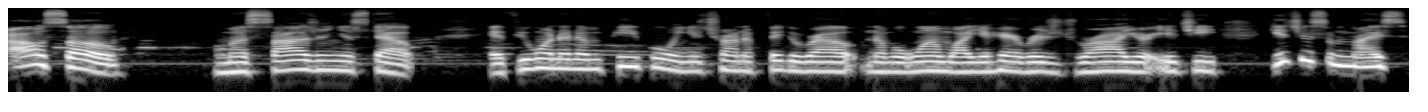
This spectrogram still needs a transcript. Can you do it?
Also, massaging your scalp. If you're one of them people and you're trying to figure out number one why your hair is dry or itchy, get you some nice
